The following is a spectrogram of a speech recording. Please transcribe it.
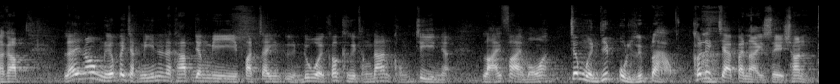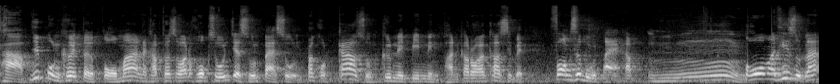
นะครับและนอกเหนือไปจากนี้เนยนะครับยังมีปัจจัยอื่นๆด้วย ก็คือทางด้านของจีนเนี่ย หลายฝ่ายมองว่าจะเหมือนญี่ปุ่นหรือเปล่า เขาเรียก Japanization ครับญี่ปุ่นเคยเติบโตมากนะครับทศวรรษ 60 70 80 ปรากฏ 90 คือในปี 1991 ฟองสบู่แตกครับอืมโตมาที่สุดแล้ว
